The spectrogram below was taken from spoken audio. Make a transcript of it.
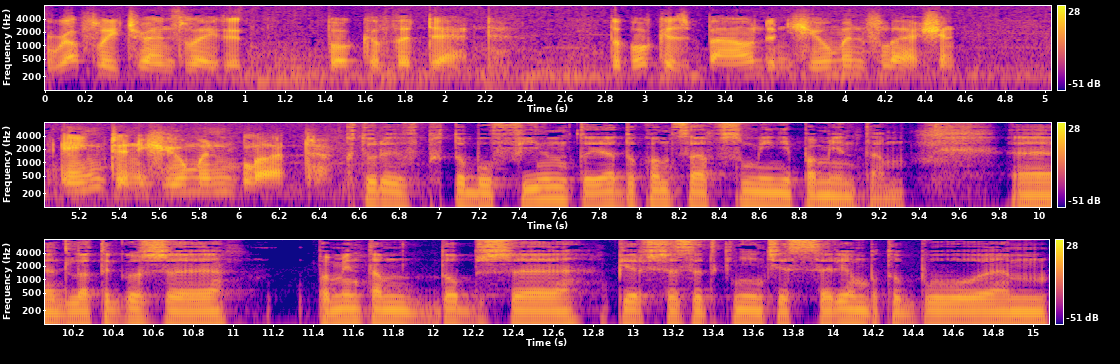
roughly translated Book of the Dead. The book is bound in human flesh and inked in human blood. Który to był film, to ja do końca w sumie nie pamiętam. E, dlatego, że pamiętam dobrze pierwsze zetknięcie z serią, bo to byłem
